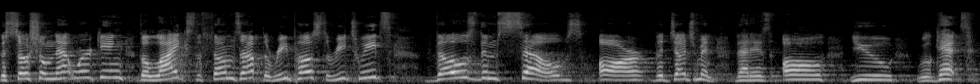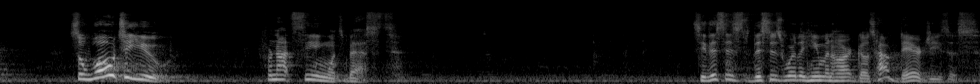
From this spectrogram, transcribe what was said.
the social networking, the likes, the thumbs up, the reposts, the retweets, those themselves are the judgment. That is all you will get. So, woe to you for not seeing what's best. See, this is, this is where the human heart goes. How dare Jesus?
